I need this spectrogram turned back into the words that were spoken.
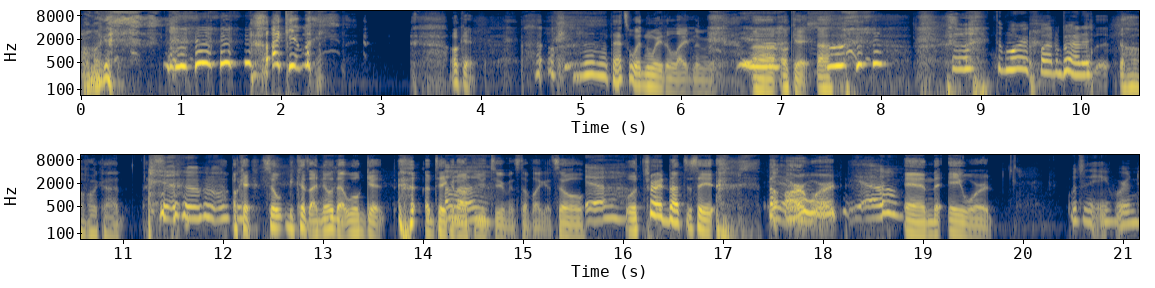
oh my god, I can't look. Okay, that's one way to lighten the mood. Uh, okay, uh, the more I thought about it. Oh my god. okay, so because I know that we'll get taken off YouTube and stuff like that, so Uh. Yeah. we'll try not to say the Yeah. R word Yeah. and the A word. What's the A word?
